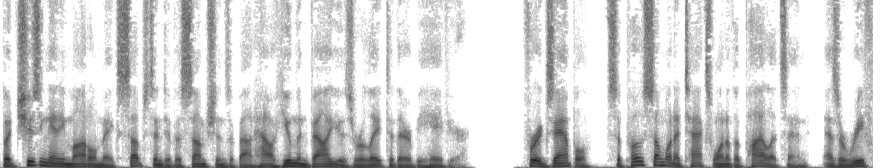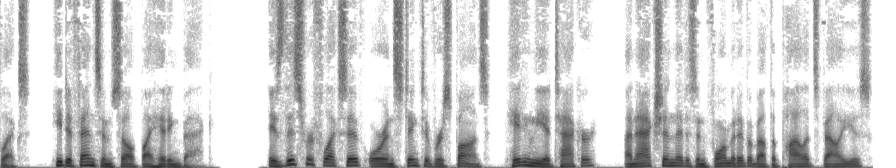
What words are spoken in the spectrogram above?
But choosing any model makes substantive assumptions about how human values relate to their behavior. For example, suppose someone attacks one of the pilots and, as a reflex, he defends himself by hitting back. Is this reflexive or instinctive response, hitting the attacker, an action that is informative about the pilot's values?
